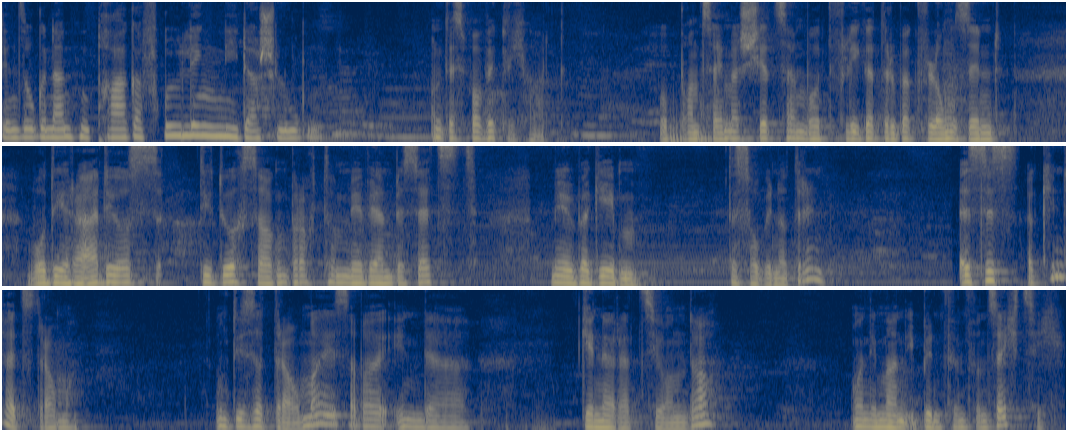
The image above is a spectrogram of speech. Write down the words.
den sogenannten Prager Frühling, niederschlugen. Und das war wirklich hart. Wo Panzer marschiert sind, wo die Flieger drüber geflogen sind, wo die Radios die Durchsagen gebracht haben, wir werden besetzt, wir übergeben. Das habe ich noch drin. Es ist ein Kindheitstrauma. Und dieser Trauma ist aber in der Generation da. Und ich meine, ich bin 65.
